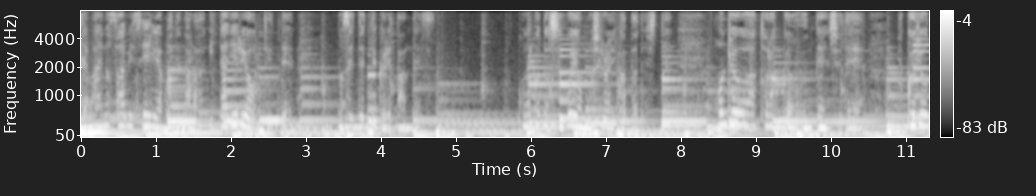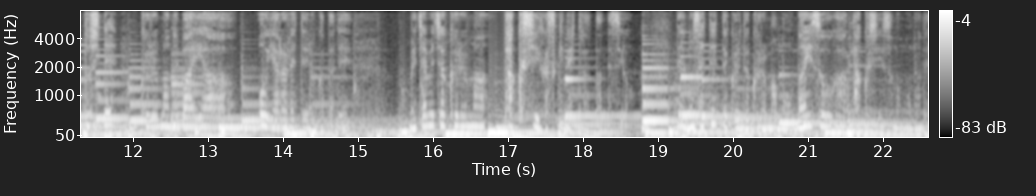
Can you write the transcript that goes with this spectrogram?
手前のサービスエリアまでなら行ってあげるよって言って乗せてってくれたんです。この方すごい面白い方でして本業はトラックの運転手で副業として車のバイヤーをやられている方でめちゃめちゃ車タクシーが好きな人だったんですよ。で乗せてってくれた車も内装がタクシーそのもので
